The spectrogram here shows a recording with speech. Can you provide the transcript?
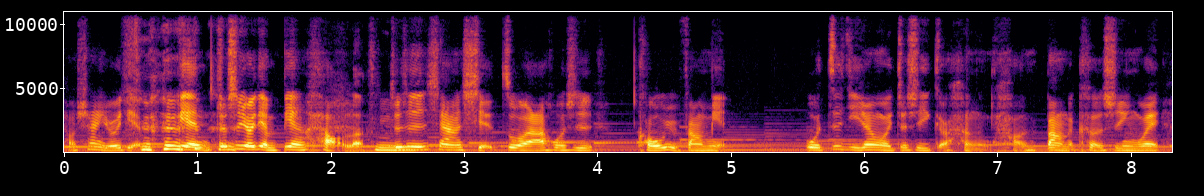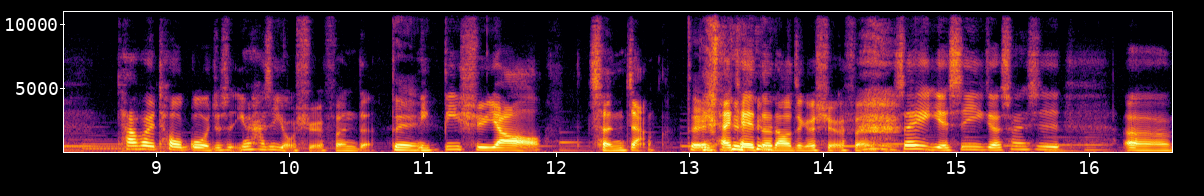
好像有一点 变，就是有点变好了，嗯就是像写作啊，或是口语方面。我自己认为这是一个很好很棒的课，是因为它会透过，就是因为它是有学分的，对你必须要成长，对你才可以得 到这个学分，所以也是一个算是呃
